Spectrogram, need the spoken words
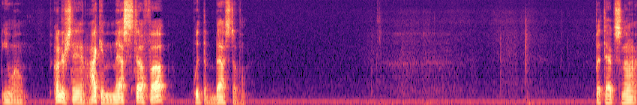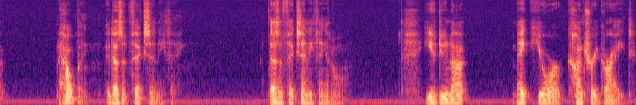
You won't. Understand, I can mess stuff up with the best of them. But that's not helping. It doesn't fix anything. It doesn't fix anything at all. You do not make your country great.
